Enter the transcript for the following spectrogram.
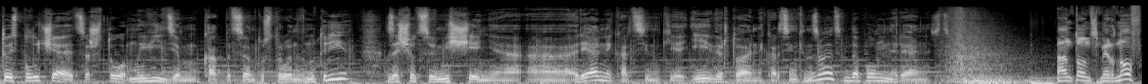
То есть получается, что мы видим, как пациент устроен внутри за счет совмещения э, реальной картинки и виртуальной картинки. Называется дополненная реальность. Антон Смирнов,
